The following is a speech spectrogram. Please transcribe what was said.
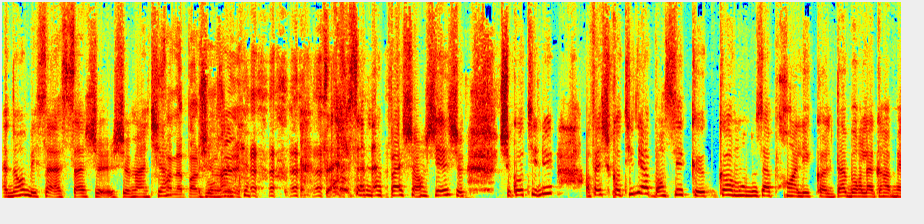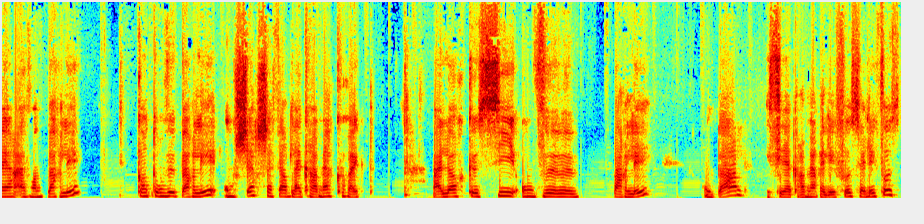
Ah non, mais ça, ça, je, je maintiens. Ça n'a pas changé. ça n'a pas changé. Je, je continue. En fait, je continue à penser que comme on nous apprend à l'école d'abord la grammaire avant de parler, quand on veut parler, on cherche à faire de la grammaire correcte. Alors que si on veut parler, on parle. Et si la grammaire elle est fausse, elle est fausse.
